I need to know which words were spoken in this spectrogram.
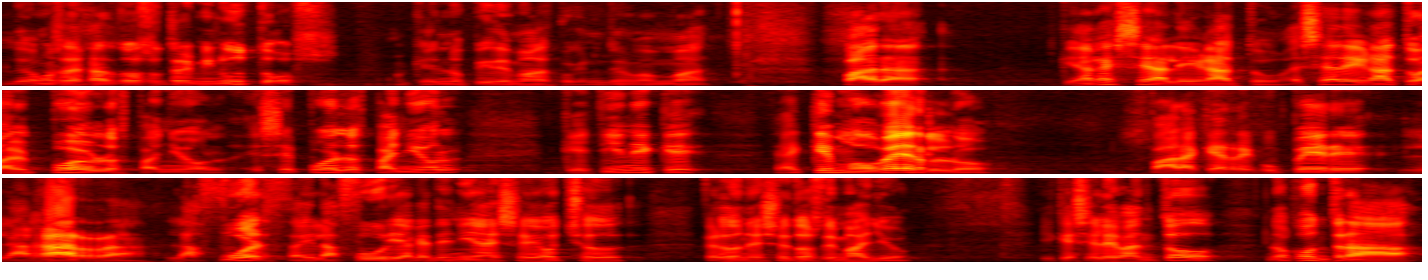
le vamos a dejar dos o tres minutos, aunque él no pide más, porque no tenemos más, para que haga ese alegato, ese alegato al pueblo español, ese pueblo español que tiene que, hay que moverlo para que recupere la garra, la fuerza y la furia que tenía ese 8, perdón, ese 2 de mayo y que se levantó no contra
